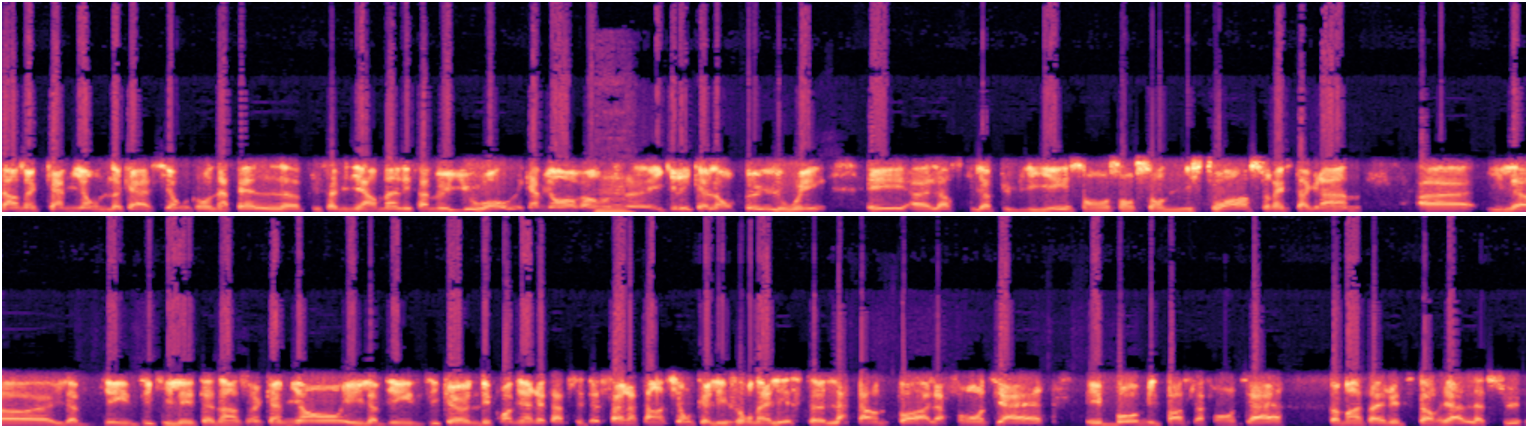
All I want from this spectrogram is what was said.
dans un camion de location qu'on appelle plus familièrement les fameux U-Haul, les camions orange hmm. euh, et gris que l'on peut louer. Et euh, lorsqu'il a publié son, son, son histoire sur Instagram, euh, il a il a bien dit qu'il était dans un camion et il a bien dit qu'une des premières étapes, c'était de faire attention que les journalistes l'attendent pas à la frontière. Et boum, il passe la frontière. Commentaire éditorial là-dessus.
